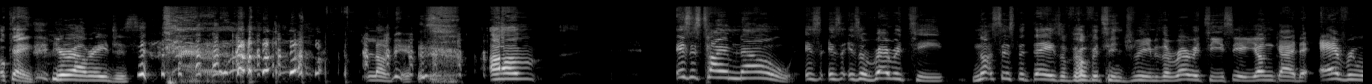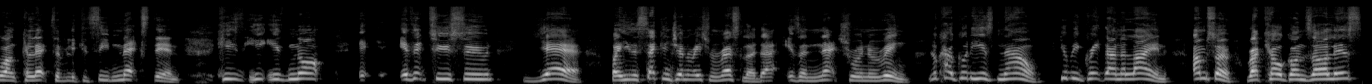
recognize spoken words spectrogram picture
Okay, you're outrageous. Love it. Um, is his time now? Is is is a rarity. Not since the days of Velveteen Dream. It's a rarity. You see a young guy that everyone collectively can see next in. He's he, he's not. Is it too soon? Yeah, but he's a second generation wrestler that is a natural in the ring. Look how good he is now. He'll be great down the line. I'm sorry, Raquel Gonzalez.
